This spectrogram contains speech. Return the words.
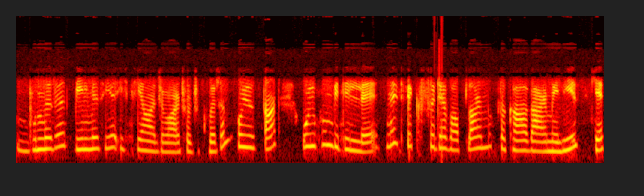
bunları bilmesiye ihtiyacı var çocukların. O yüzden uygun bir dille net ve kısa cevaplar mutlaka vermeliyiz ki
